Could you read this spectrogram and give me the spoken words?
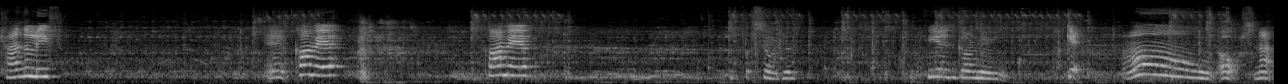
Kind of leaf. Hey, come here. Come here. Soldier. He is gonna get. Oh, oh snap.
